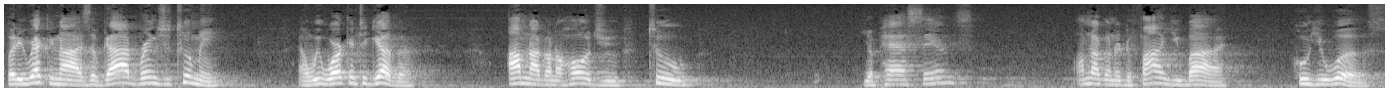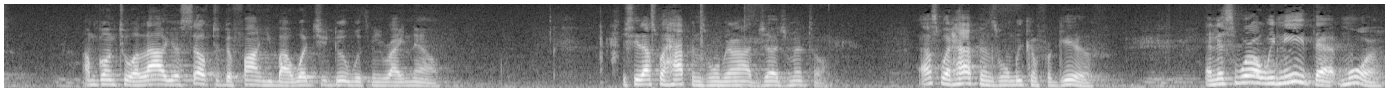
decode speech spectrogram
but he recognized if God brings you to me and we working together, I'm not going to hold you to your past sins. I'm not going to define you by who you was. I'm going to allow yourself to define you by what you do with me right now. You see, that's what happens when we're not judgmental. That's what happens when we can forgive. In this world, we need that more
